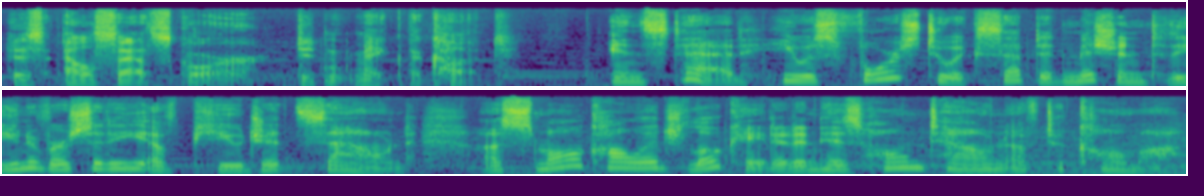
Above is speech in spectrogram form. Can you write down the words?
His LSAT score didn't make the cut. Instead, he was forced to accept admission to the University of Puget Sound, a small college located in his hometown of Tacoma.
